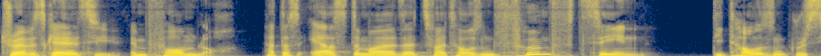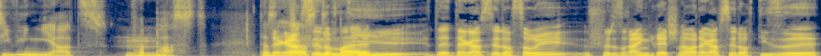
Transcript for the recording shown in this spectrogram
Travis Kelsey im Formloch hat das erste Mal seit 2015 die 1000 Receiving Yards mhm. verpasst. Das da erste ja Mal. Die, da da gab es ja doch, sorry für das Reingrätschen, aber da gab es ja doch diese,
